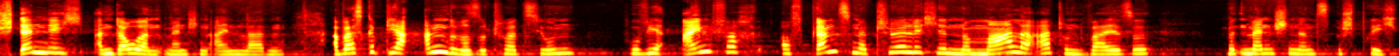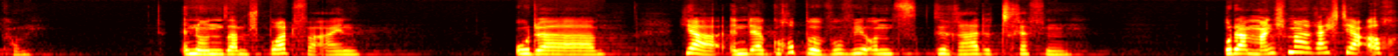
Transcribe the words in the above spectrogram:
ständig andauernd Menschen einladen. Aber es gibt ja andere Situationen, wo wir einfach auf ganz natürliche, normale Art und Weise mit Menschen ins Gespräch kommen. In unserem Sportverein oder ja, in der Gruppe, wo wir uns gerade treffen. Oder manchmal reicht ja auch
